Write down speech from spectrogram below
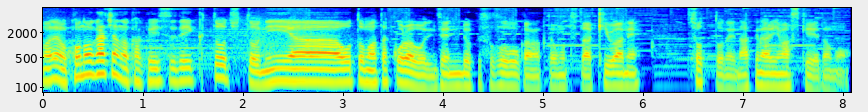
まあでも、このガチャの確率でいくと、ちょっとニーヤーオートマタコラボに全力注ごうかなって思ってた気はね、ちょっとね、なくなりますけれども。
